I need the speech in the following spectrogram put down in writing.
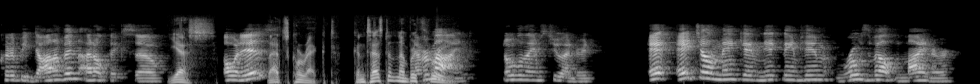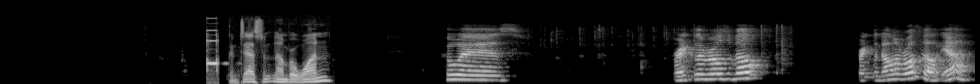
Could it be Donovan? I don't think so. Yes, Oh, it is. that's correct. Contestant number Never three. mind. Notable names 200. H.L. Mencken nicknamed him Roosevelt Minor, Contestant number one. who is Franklin Roosevelt. Franklin Delano Roosevelt. Yeah.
